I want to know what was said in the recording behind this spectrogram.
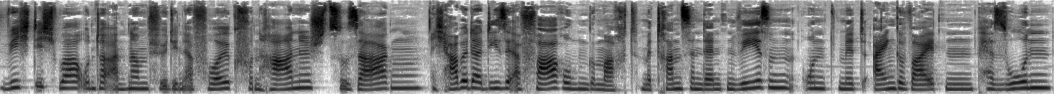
wichtig war, unter anderem für den Erfolg von Hanisch zu sagen, ich habe da diese Erfahrungen gemacht mit transzendenten Wesen und mit eingeweihten Personen,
